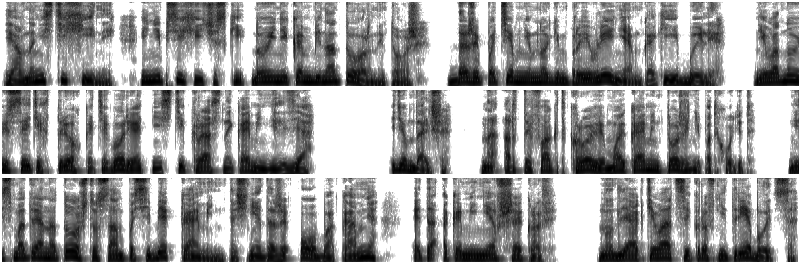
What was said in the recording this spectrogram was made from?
Явно не стихийный, и не психический, но и не комбинаторный тоже. Даже по тем немногим проявлениям, какие были. Ни в одну из этих трех категорий отнести красный камень нельзя. Идем дальше. На артефакт крови мой камень тоже не подходит. Несмотря на то, что сам по себе камень, точнее даже оба камня, это окаменевшая кровь. Но для активации кровь не требуется,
